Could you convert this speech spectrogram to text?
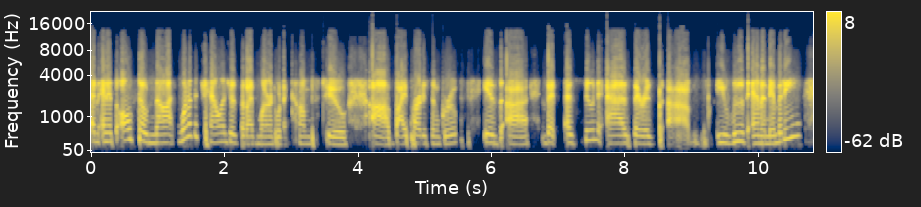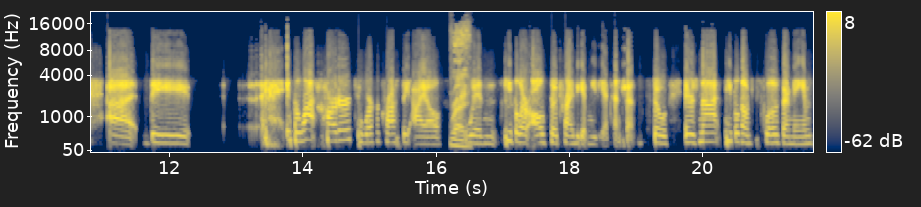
And, and it's also not one of the challenges that I've learned when it comes to uh, bipartisan groups is uh, that as soon as there is um, you lose anonymity, uh, the it's a lot harder to work across the aisle right. when people are also trying to get media attention. So there's not people don't disclose their names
